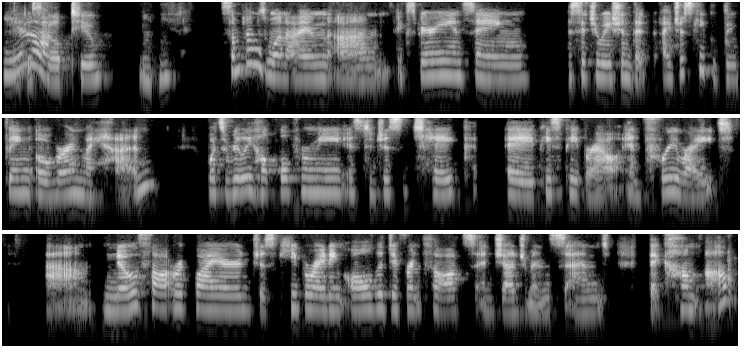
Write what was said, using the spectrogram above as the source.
Yeah. That has helped you. Mm-hmm. Sometimes when I'm um, experiencing a situation that I just keep looping over in my head, what's really helpful for me is to just take a piece of paper out and free write um, no thought required. Just keep writing all the different thoughts and judgments and that come up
